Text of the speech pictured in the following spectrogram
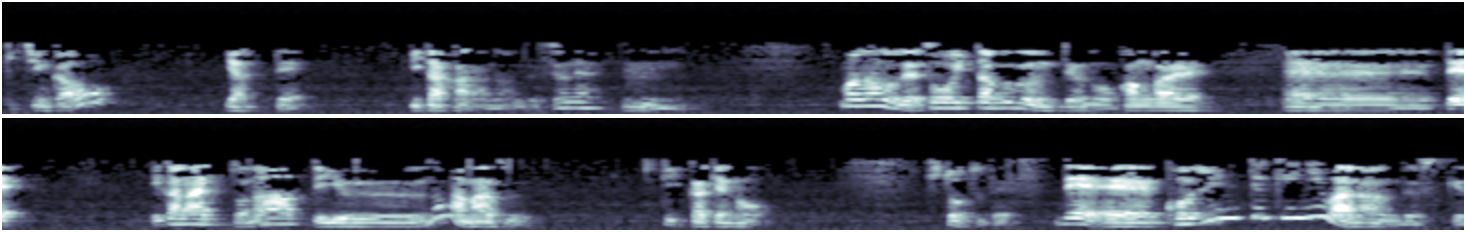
ーキッチンカーをやっていたからなんですよね。うん。まあ、なので、そういった部分っていうのを考ええーていかないとなっていうのが、まず、きっかけの一つです。で、えー個人的にはなんですけ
